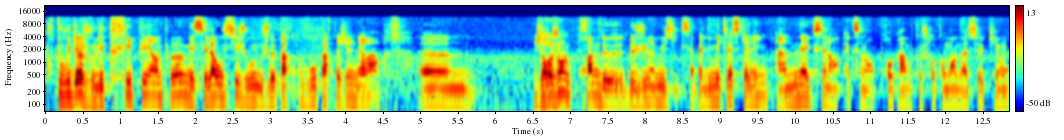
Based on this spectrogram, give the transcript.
pour tout vous dire, je voulais tripler un peu, mais c'est là aussi je, je vais vous partager une erreur. Euh, j'ai rejoint le programme de, Julien Musique qui s'appelle Limitless Scaling, un excellent, excellent programme que je recommande à ceux qui ont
